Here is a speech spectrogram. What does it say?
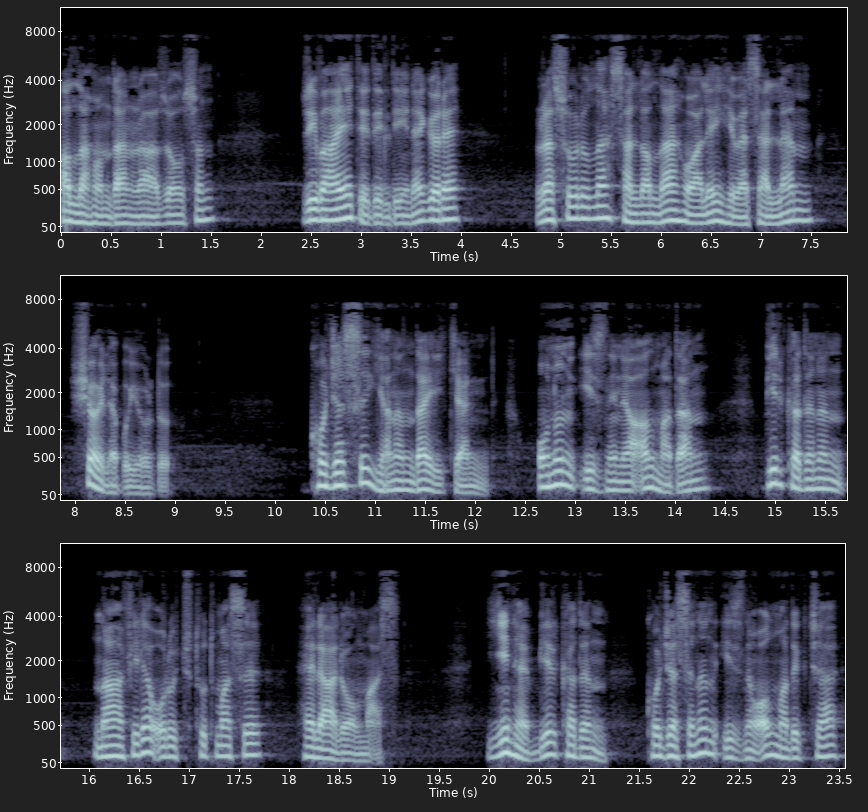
Allah ondan razı olsun rivayet edildiğine göre Rasulullah sallallahu aleyhi ve sellem şöyle buyurdu. Kocası yanındayken onun iznini almadan bir kadının nafile oruç tutması helal olmaz. Yine bir kadın kocasının izni olmadıkça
